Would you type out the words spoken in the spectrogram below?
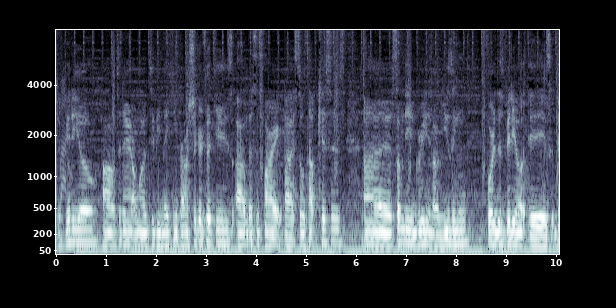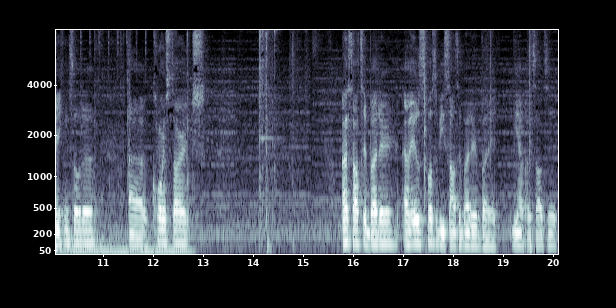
another video. Um, today I wanted to be making brown sugar cookies um, that's inspired by Stovetop Kisses. Uh, some of the ingredients I'm using for this video is baking soda, uh, cornstarch, unsalted butter. Uh, it was supposed to be salted butter, but we have unsalted,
